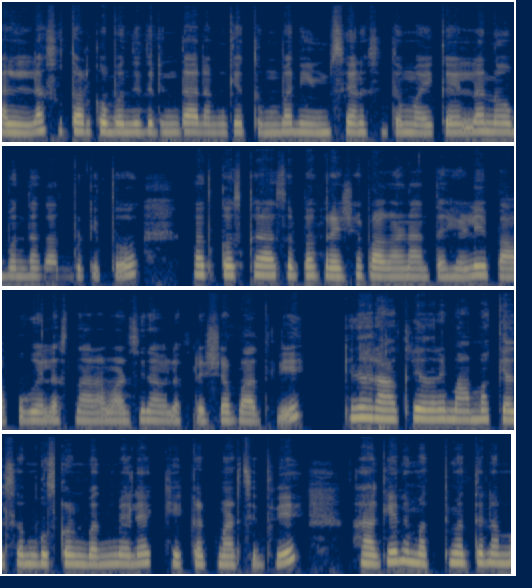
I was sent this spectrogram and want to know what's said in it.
ಅಲ್ಲೆಲ್ಲ ಸುತ್ತಾಡ್ಕೊಂಡು ಬಂದಿದ್ದರಿಂದ ನಮಗೆ ತುಂಬಾ ಹಿಂಸೆ ಅನಿಸ್ತಿತ್ತು. ಮೈಕೈ ಎಲ್ಲ ನೋವು ಬಂದಂಗೆ ಆಗ್ಬಿಟ್ಟಿತ್ತು. ಅದಕ್ಕೋಸ್ಕರ ಸ್ವಲ್ಪ ಫ್ರೆಶ್ ಅಪ್ ಆಗೋಣ ಅಂತ ಹೇಳಿ ಪಾಪುಗೂ ಎಲ್ಲ ಸ್ನಾನ ಮಾಡಿಸಿ ನಾವೆಲ್ಲ ಫ್ರೆಶ್ ಅಪ್ ಆದ್ವಿ. ಇನ್ನು ರಾತ್ರಿ ಅಂದರೆ ಮಾಮ ಕೆಲಸ ಮುಗಿಸ್ಕೊಂಡು ಬಂದಮೇಲೆ ಕೇಕ್ ಕಟ್ ಮಾಡಿಸಿದ್ವಿ. ಹಾಗೆ ನಮ್ಮ ಮತ್ತೆ ಮತ್ತು ನಮ್ಮ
